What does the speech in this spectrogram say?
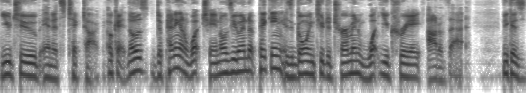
YouTube and it's TikTok. Okay. Those, depending on what channels you end up picking is going to determine what you create out of that. Because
